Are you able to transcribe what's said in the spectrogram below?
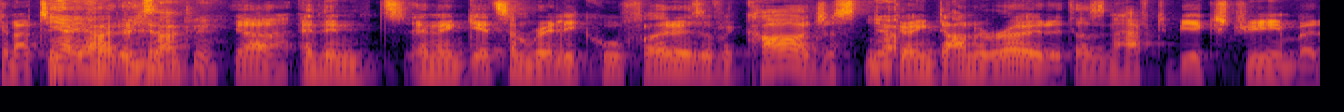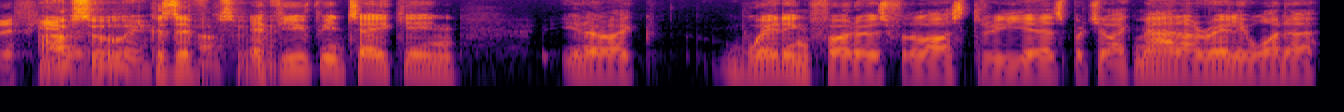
can I take Yeah, yeah, exactly. yeah, and then and then get some really cool photos of a car just Yeah. going down the road. It doesn't have to be extreme, but if you absolutely, Because if absolutely. if you've been taking, you know, like wedding photos for the last three years, but you're like, man, I really want to,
